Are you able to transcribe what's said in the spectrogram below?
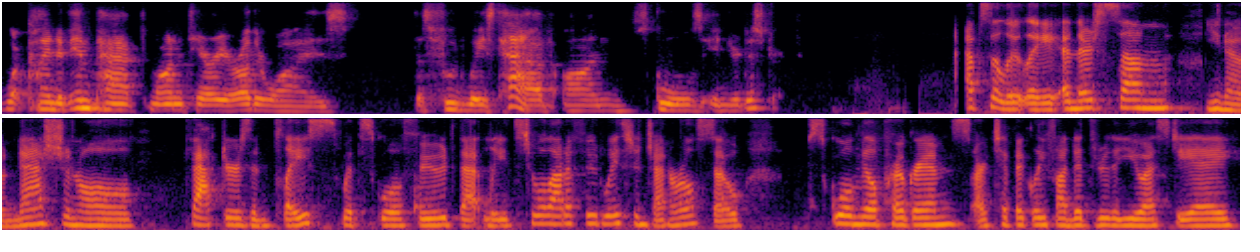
what kind of impact, monetary or otherwise, does food waste have on schools in your district? Absolutely. And there's some, you know, national factors in place with school food that leads to a lot of food waste in general. So school meal programs are typically funded through the USDA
